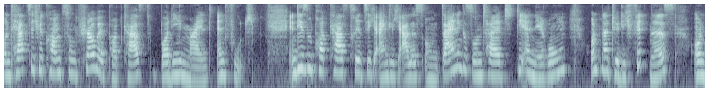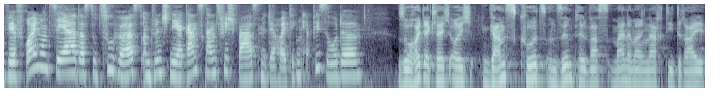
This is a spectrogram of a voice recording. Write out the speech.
und herzlich willkommen zum ProWay Podcast Body, Mind and Food. In diesem Podcast dreht sich eigentlich alles um deine Gesundheit, die Ernährung und natürlich Fitness. Und wir freuen uns sehr, dass du zuhörst und wünschen dir ganz, ganz viel Spaß mit der heutigen Episode. So, heute erkläre ich euch ganz kurz und simpel, was meiner Meinung nach die drei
